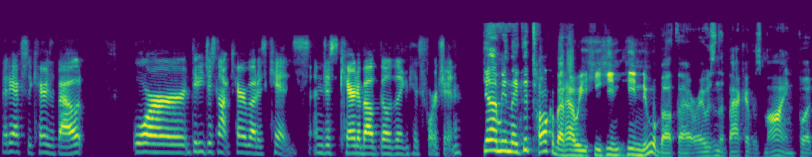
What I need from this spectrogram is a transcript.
that he actually cares about. or did he just not care about his kids and just cared about building his fortune? Yeah, I mean, they did talk about how he he he, he knew about that, right? It was in the back of his mind, but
